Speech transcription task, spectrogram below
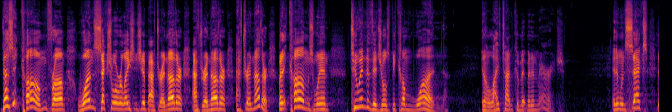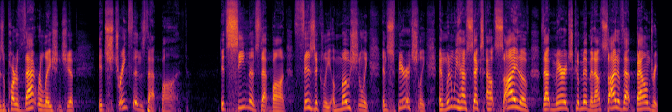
doesn't come from one sexual relationship after another, after another, after another, but it comes when two individuals become one in a lifetime commitment in marriage. And then when sex is a part of that relationship, it strengthens that bond. It cements that bond physically, emotionally, and spiritually. And when we have sex outside of that marriage commitment, outside of that boundary,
